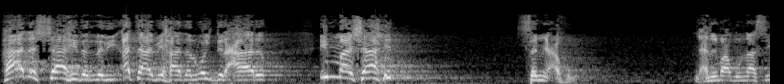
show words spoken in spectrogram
هذا الشاهد الذي أتى بهذا الوجد العارض إما شاهد سمعه. يعني بعض الناس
